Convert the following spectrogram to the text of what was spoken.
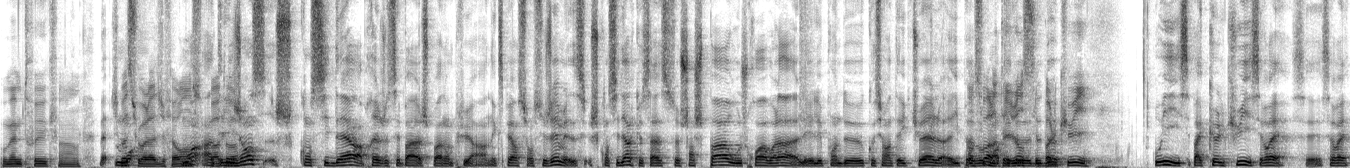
au même truc. Bah, je sais pas moi- si tu vois la différence. Moi, pas, intelligence, je considère, après, je sais pas, je suis pas non plus un expert sur le sujet, mais je considère que ça se change pas, ou je crois, voilà, les, les points de quotient intellectuel, ils peuvent En soi, l'intelligence, c'est pas deux. le QI. Oui, c'est pas que le QI, c'est vrai, c'est vrai.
